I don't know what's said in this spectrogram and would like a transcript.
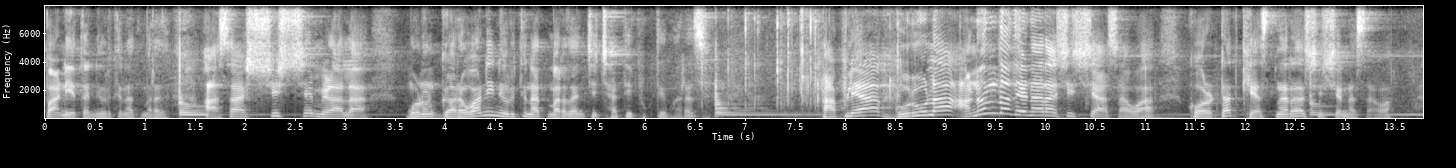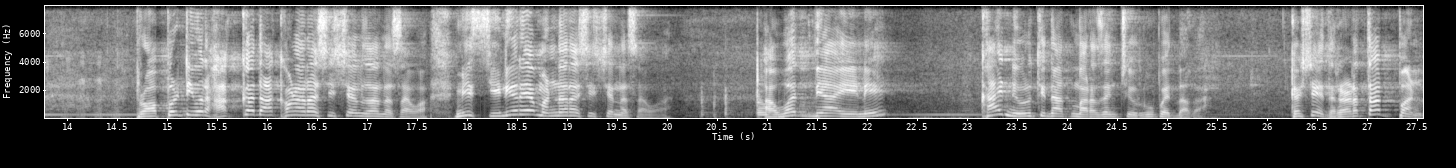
पाणी येतं निवृत्तीनाथ महाराज. असा शिष्य मिळाला म्हणून गर्वाने निवृत्तीनाथ महाराजांची छाती फुकते महाराज. आपल्या गुरुला आनंद देणारा शिष्य असावा कोर्टात खेचणारा शिष्य नसावा प्रॉपर्टीवर हक्क दाखवणारा शिष्य नसावा मी सिनियर आहे म्हणणारा शिष्य नसावा. अवज्ञायेने काय निवृत्तीनाथ महाराजांची रूप आहेत बघा. कसे आहेत? रडतात पण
